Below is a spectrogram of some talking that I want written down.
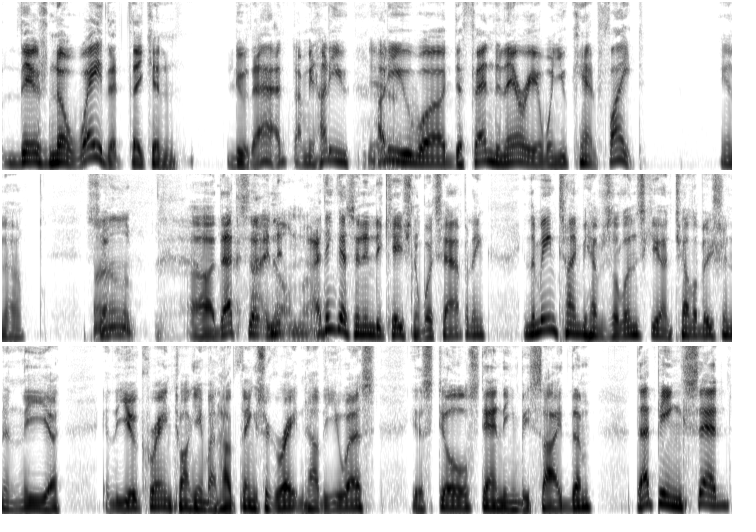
there's no way that they can do that. I mean, how do you how do you uh, defend an area when you can't fight? You know, so uh, that's I don't know. I think that's an indication of what's happening. In the meantime, you have Zelensky on television in the uh, in the Ukraine talking about how things are great and how the U.S. is still standing beside them. That being said,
